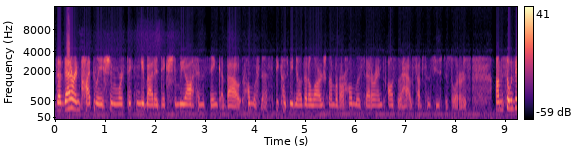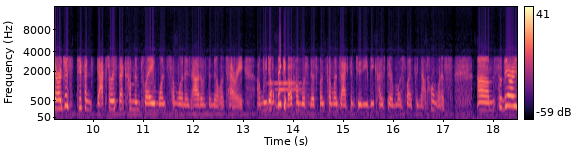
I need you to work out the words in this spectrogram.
the veteran population, when we're thinking about addiction, we often think about homelessness because we know that a large number of our homeless veterans also have substance use disorders. Um, so there are just different factors that come in play once someone is out of the military. Um, we don't think about homelessness when someone's active duty because they're most likely not homeless. Um, so there are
